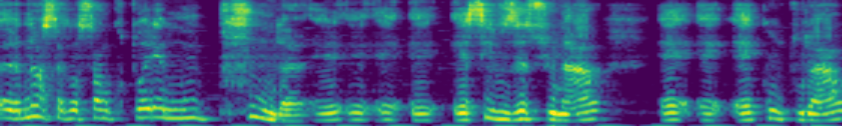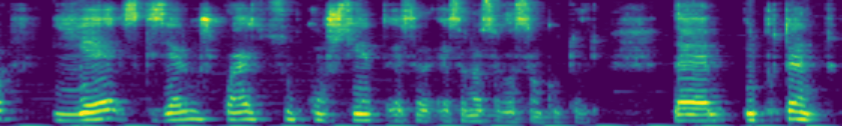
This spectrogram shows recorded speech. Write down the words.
a nossa relação com o touro é muito profunda, é, é, é, é civilizacional, é, é, cultural e é, se quisermos, quase subconsciente essa, essa nossa relação com o touro. Uh, e, portanto, uh,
